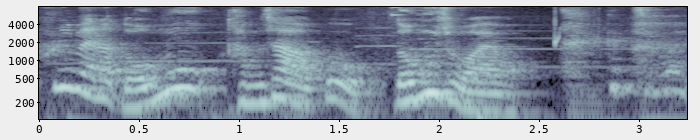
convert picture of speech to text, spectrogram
프리메라 너무 감사하고 너무 좋아요. 그치만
